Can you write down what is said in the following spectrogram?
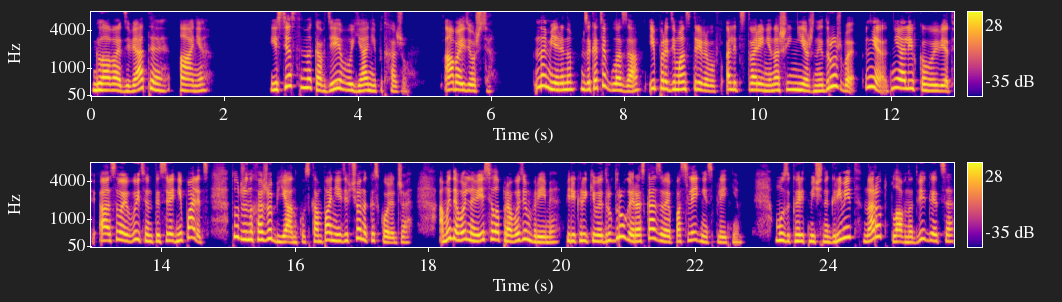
Глава девятая. Аня. Естественно, к Авдееву я не подхожу. Обойдешься. Намеренно, закатив глаза и продемонстрировав олицетворение нашей нежной дружбы, нет, не оливковую ветвь, а свой вытянутый средний палец, тут же нахожу Бьянку с компанией девчонок из колледжа. А мы довольно весело проводим время, перекрикивая друг друга и рассказывая последние сплетни. Музыка ритмично гремит, народ плавно двигается.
